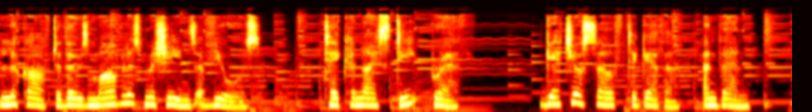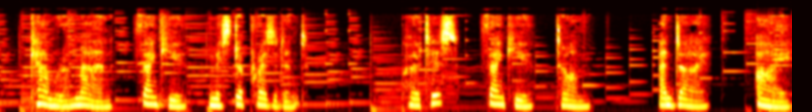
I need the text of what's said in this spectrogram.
Look after those marvelous machines of yours. Take a nice deep breath. Get yourself together, and then, Cameraman, thank you, Mr. President. POTUS, thank you, Tom. And I. I.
